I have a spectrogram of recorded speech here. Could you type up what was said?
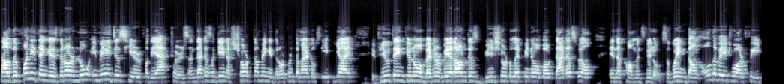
now the funny thing is there are no images here for the actors and that is again a shortcoming in the Rotten Tomatoes API. If you think you know a better way around this, be sure to let me know about that as well in the comments below. So going down all the way to our feed,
